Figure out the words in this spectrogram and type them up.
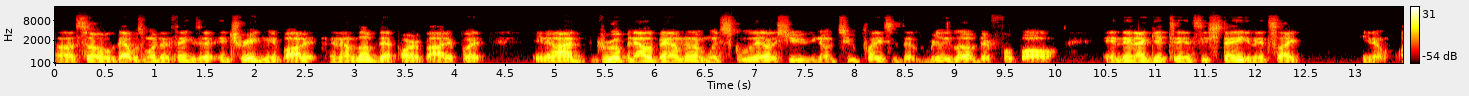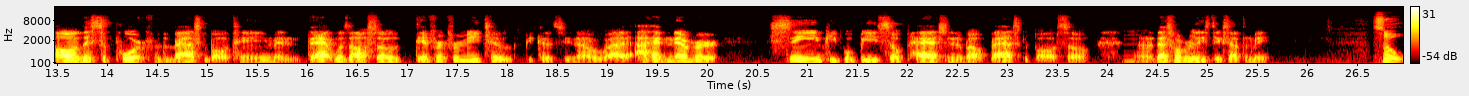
uh, so that was one of the things that intrigued me about it, and I loved that part about it. But you know, I grew up in Alabama. I went to school at LSU. You know, two places that really love their football, and then I get to NC State, and it's like you know all this support for the basketball team and that was also different for me too because you know I, I had never seen people be so passionate about basketball so uh, that's what really sticks out to me So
